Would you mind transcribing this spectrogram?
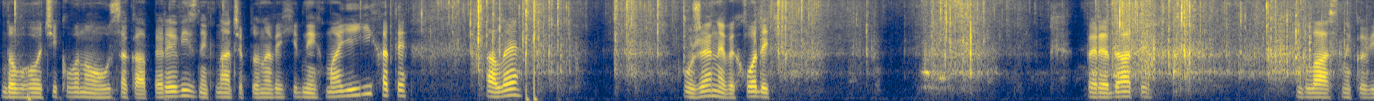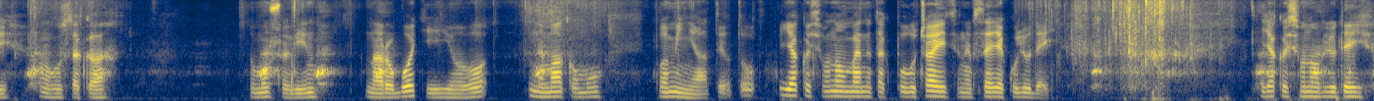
довгоочікуваного гусака. Перевізник, начебто, на вихідних має їхати, але вже не виходить передати власникові гусака тому що він на роботі і його нема кому поміняти. То якось воно в мене так виходить, не все як у людей. Якось воно в людей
